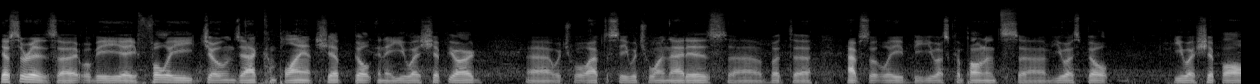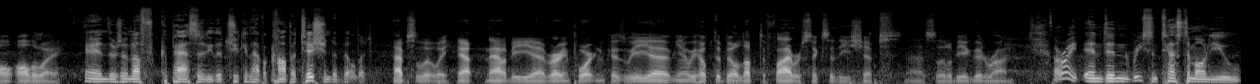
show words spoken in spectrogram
Yes, there is. Uh, it will be a fully Jones Act compliant ship built in a U.S. shipyard, uh, which we'll have to see which one that is. Uh, but absolutely, be U.S. components, U.S. built, U.S. ship all all the way and there's enough capacity that you can have a competition to build it. Absolutely, yep. And that'll be uh, very important because we, uh, you know, we hope to build up to five or six of these ships, uh, so it'll be a good run. All right, and in recent testimony, you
